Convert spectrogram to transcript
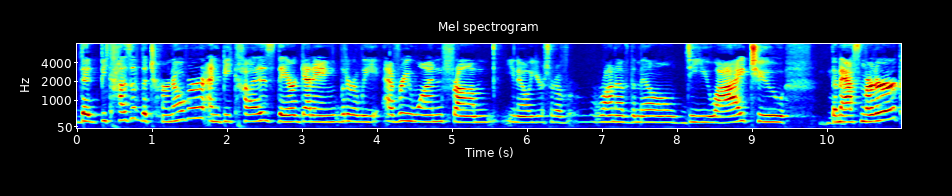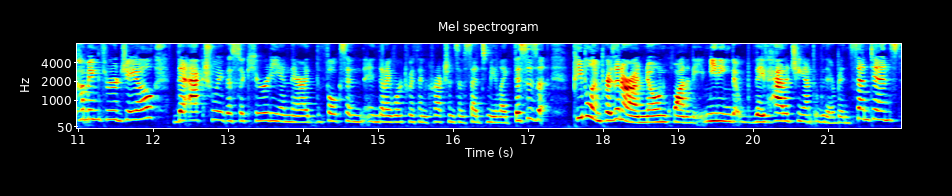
that because of the turnover and because they're getting literally everyone from you know your sort of run of the mill DUI to the mm-hmm. mass murderer coming through jail the actually the security in there the folks in, in that i worked with in corrections have said to me like this is people in prison are a known quantity meaning that they've had a chance they've been sentenced.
